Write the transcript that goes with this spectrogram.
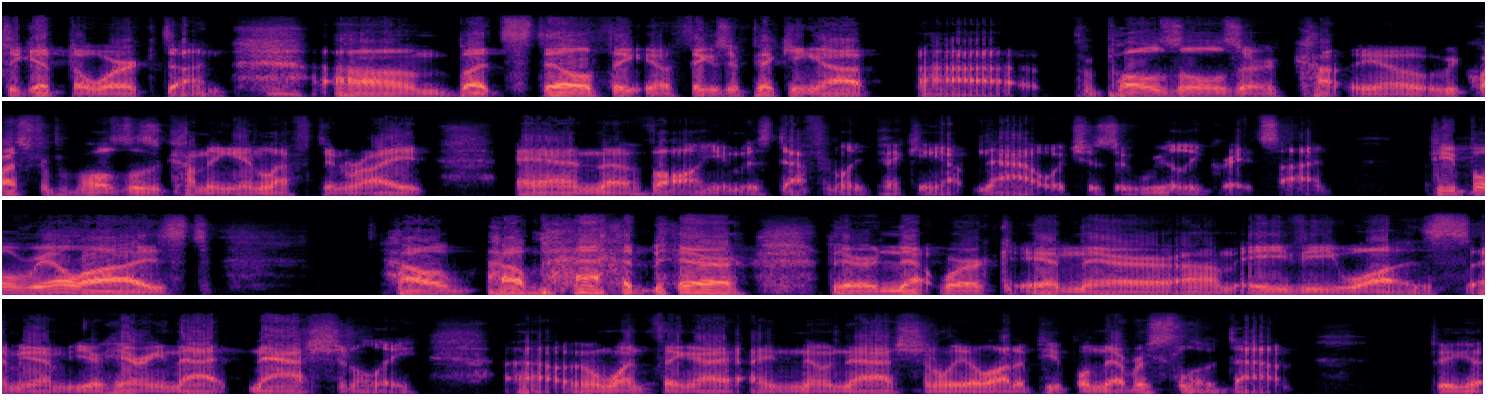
to get the work done. Um, but still, th- you know, things are picking up. Uh, proposals are, co- you know, requests for proposals are coming in left and right, and the volume is definitely picking up now, which is a really great sign. People realized how how bad their their network and their um, AV was. I mean, you're hearing that nationally. Uh, and one thing I, I, know nationally, a lot of people never slowed down because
